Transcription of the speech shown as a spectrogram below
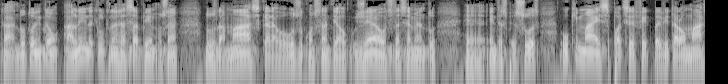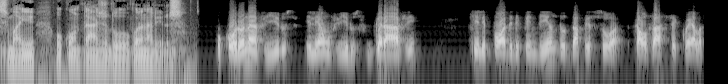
Tá, doutor, então, além daquilo que nós já sabemos, né, do uso da máscara, o uso constante de álcool gel, o distanciamento é, entre as pessoas, o que mais pode ser feito para evitar ao máximo aí o contágio do coronavírus? O coronavírus, ele é um vírus grave, que ele pode, dependendo da pessoa, causar sequelas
